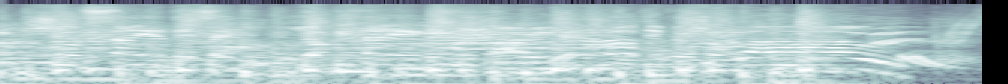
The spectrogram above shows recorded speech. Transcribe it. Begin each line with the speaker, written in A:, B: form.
A: social scientist and you'll be dying in the car artificial cloud.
